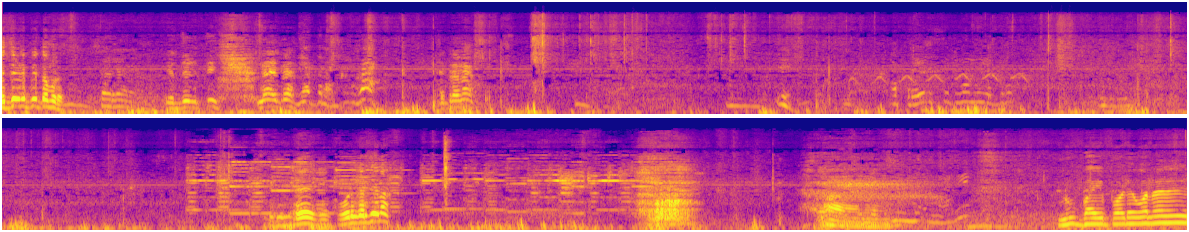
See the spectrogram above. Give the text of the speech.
ఎద్దుడి తమ్ముడు. ఎద్దుడి ఎట్లా నువ్వు భయపడే వాళ్ళని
